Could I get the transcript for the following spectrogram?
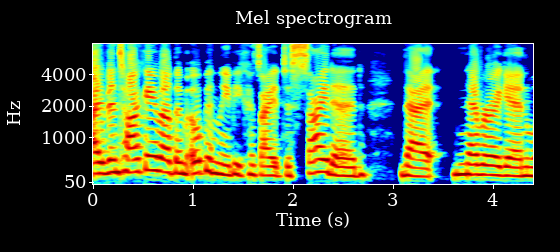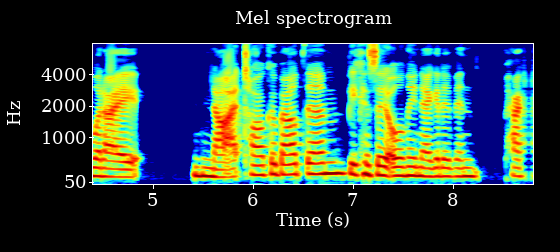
I've been talking about them openly because I had decided that never again would I not talk about them because it only negative impact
